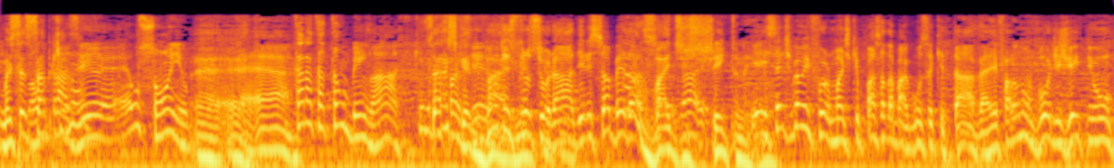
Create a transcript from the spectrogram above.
Mas você Vamos sabe que trazer, é um sonho. É. O cara tá tão bem lá. O que, que ele Você vai acha que fazer? ele né? vai? Tudo estruturado, ele sabe Não vai de jeito nenhum. E se tiver um informante que passa da bagunça que tá, velho, ele fala, não vou de jeito nenhum.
